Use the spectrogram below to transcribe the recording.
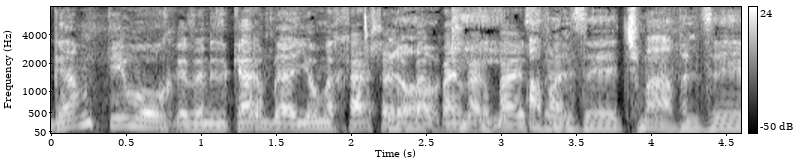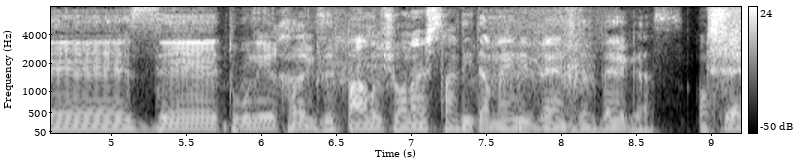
גם טימור כזה נזכר ביום אחר שלנו לא, ב-2014. כי- אבל זה, תשמע, אבל זה, זה טורניר חריג, זה פעם ראשונה ששחקתי את המיין איבנט בווגאס, אוקיי?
